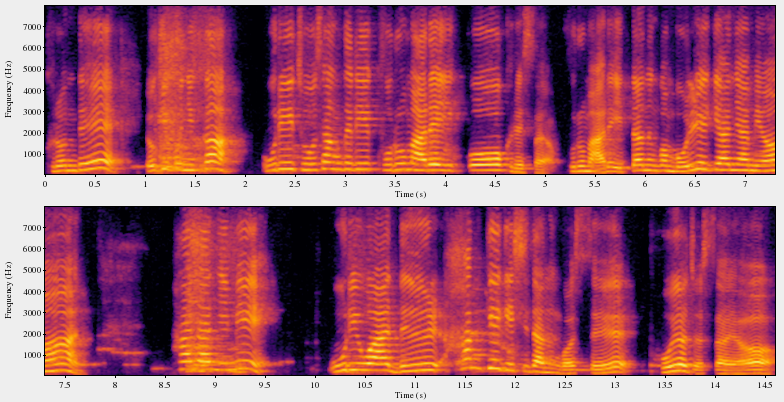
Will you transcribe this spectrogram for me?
그런데 여기 보니까 우리 조상들이 구름 아래 있고 그랬어요. 구름 아래 있다는 건 뭘 얘기하냐면 하나님이 우리와 늘 함께 계시다는 것을 보여줬어요.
